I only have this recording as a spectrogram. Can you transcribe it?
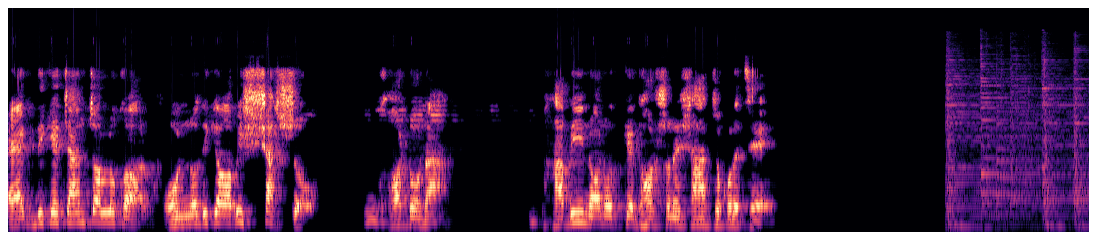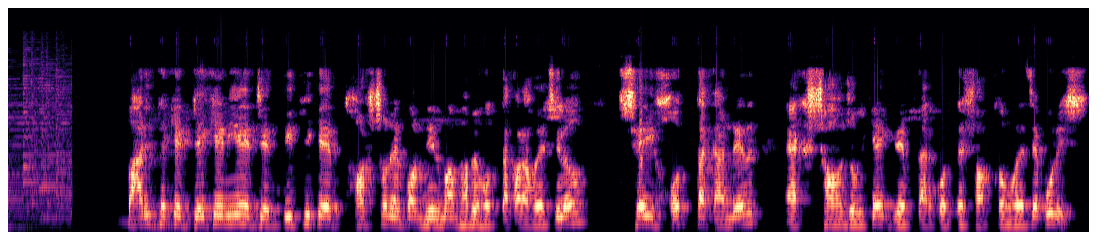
একদিকে চাঞ্চল্যকর, অন্যদিকে অবিশ্বাস্য। ঘটনা। ভাবি ননদকে ধর্ষণে সাহায্য করেছে। বাড়ি থেকে ডেকে নিয়ে যে তিথিকে ধর্ষণের পর নির্মমভাবে হত্যা করা হয়েছিল, সেই হত্যাকাণ্ডের এক সহযোগীকে গ্রেফতার করতে সক্ষম হয়েছে পুলিশ।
